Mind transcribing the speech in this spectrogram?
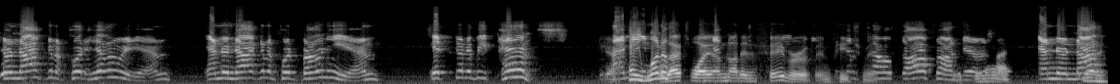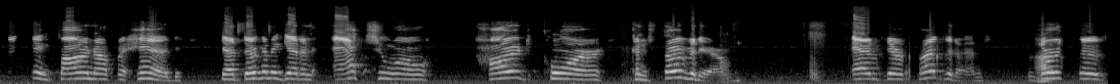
They're not going to put Hillary in, and they're not going to put Bernie in. It's going to be Pence. Yeah. I Hey, mean, what Well, if- that's why I'm not in favor of impeachment. off on this, Deny. and they're not Right. thinking far enough ahead that they're going to get an actual hardcore conservative as their president versus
